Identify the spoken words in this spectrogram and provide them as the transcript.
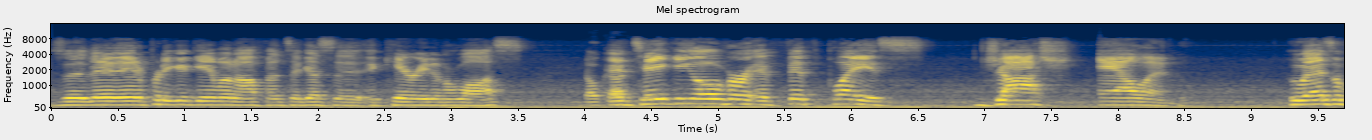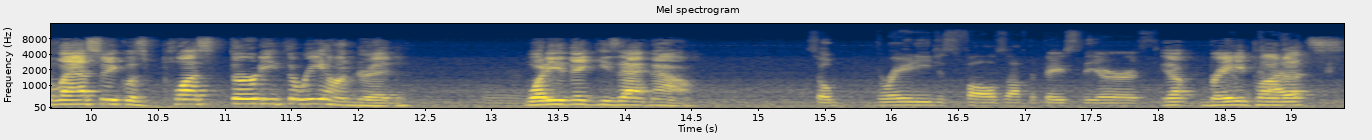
So they, they had a pretty good game on offense. I guess it, it carried in a loss. Okay. And taking over at fifth place, Josh Allen, who as of last week was plus 3,300. What do you think he's at now? so Brady just falls off the face of the earth. Yep, Brady plummets.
